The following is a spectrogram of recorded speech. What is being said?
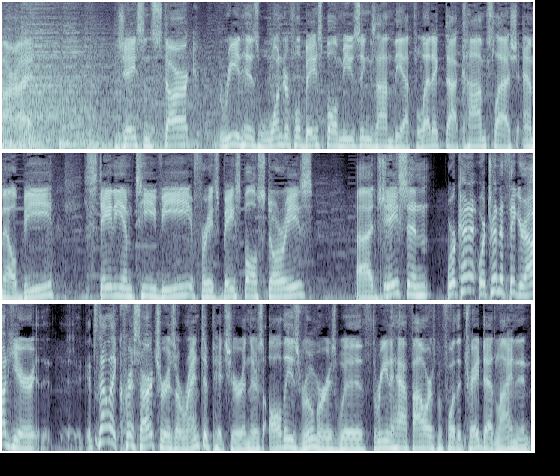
All right. Jayson Stark, read his wonderful baseball musings on theathletic.com slash MLB. Stadium TV for his baseball stories. Uh, Jason, we're kind of we're trying to figure out here. It's not like Chris Archer is a rent a pitcher, and there's all these rumors with three and a half hours before the trade deadline, and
